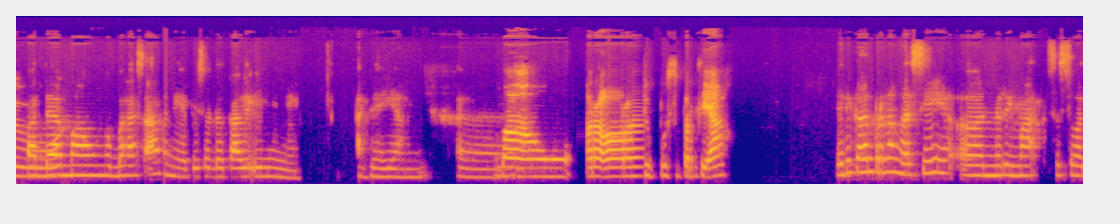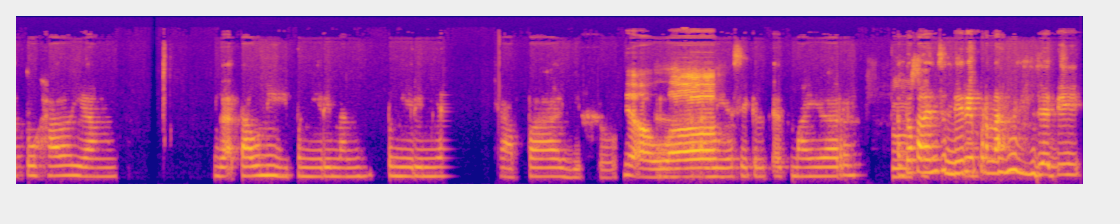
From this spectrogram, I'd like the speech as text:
Tuh. pada mau ngebahas apa nih episode kali ini nih? Ada yang eh, Mau orang-orang cupu seperti aku. Jadi kalian pernah nggak sih eh, nerima sesuatu hal yang nggak tahu nih pengiriman pengirimnya siapa gitu? Ya Eh, Allah. alias secret admirer. Tuh, Atau kalian sendiri pernah menjadi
